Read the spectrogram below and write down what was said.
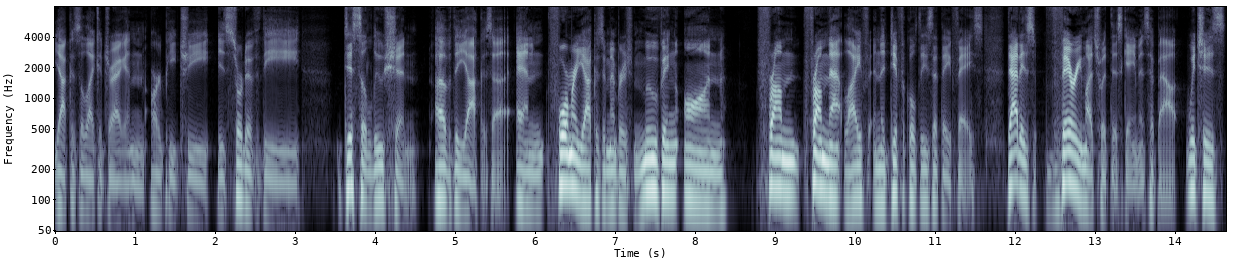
Yakuza Like a Dragon RPG is sort of the dissolution of the Yakuza and former Yakuza members moving on from from that life and the difficulties that they face. That is very much what this game is about, which is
